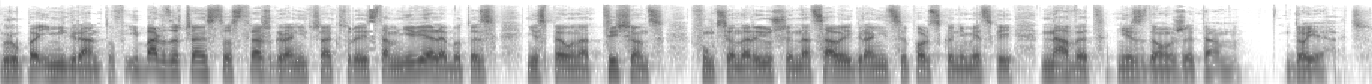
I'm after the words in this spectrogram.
grupę imigrantów. I bardzo często Straż Graniczna, której jest tam niewiele, bo to jest niespełna tysiąc funkcjonariuszy na całej granicy polsko-niemieckiej, nawet nie zdąży tam dojechać.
